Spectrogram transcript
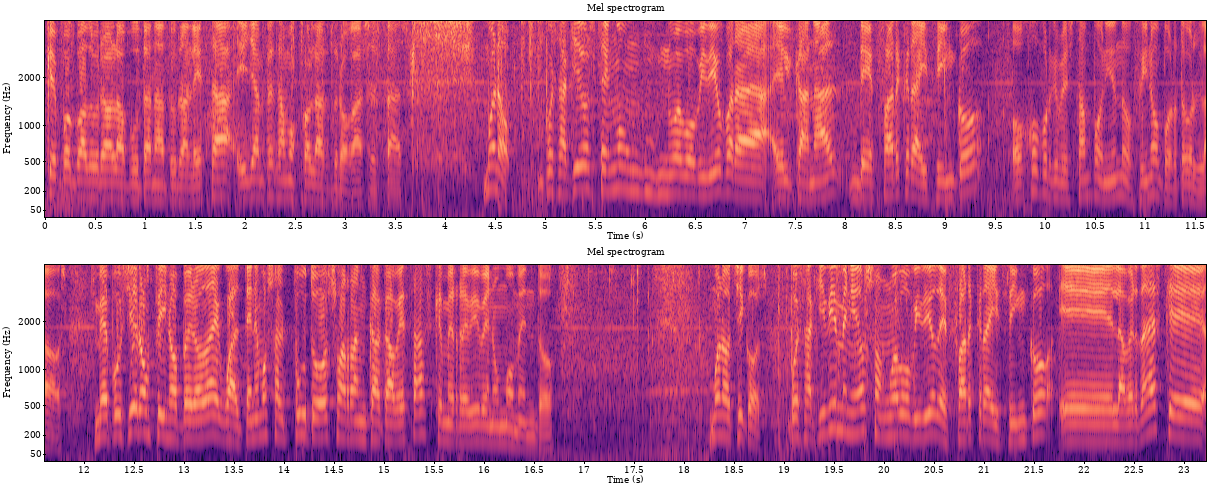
que poco ha durado la puta naturaleza y ya empezamos con las drogas estas. Bueno, pues aquí os tengo un nuevo vídeo para el canal de Far Cry 5 Ojo porque me están poniendo fino por todos lados. Me pusieron fino, pero da igual Tenemos al puto oso arrancacabezas que me revive en un momento bueno chicos, pues aquí bienvenidos a un nuevo vídeo de Far Cry 5 eh, La verdad es que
